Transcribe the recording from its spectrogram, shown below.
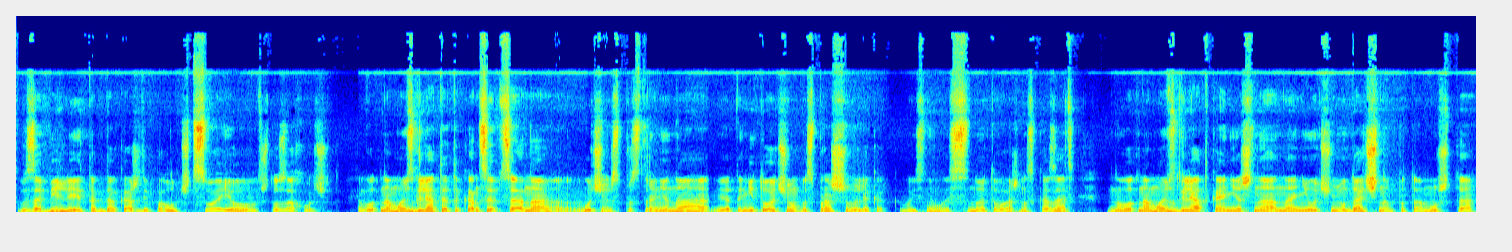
в изобилии, тогда каждый получит свое, что захочет. Вот, на мой взгляд, эта концепция, она очень распространена. Это не то, о чем вы спрашивали, как выяснилось, но это важно сказать. Но вот, на мой взгляд, конечно, она не очень удачна, потому что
